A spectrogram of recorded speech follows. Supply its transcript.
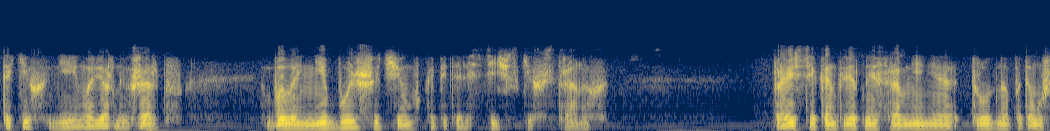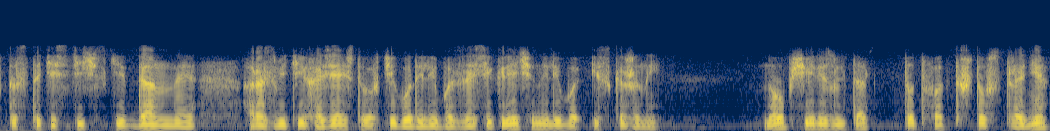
таких неимоверных жертв, было не больше, чем в капиталистических странах. Провести конкретные сравнения трудно, потому что статистические данные о развитии хозяйства в те годы либо засекречены, либо искажены. Но общий результат – тот факт, что в стране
